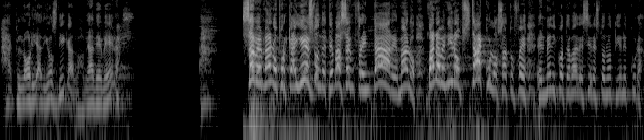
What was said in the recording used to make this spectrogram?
Ah, gloria a Dios, dígalo, de a de veras. Ah. ¿Sabe, hermano? Porque ahí es donde te vas a enfrentar, hermano. Van a venir obstáculos a tu fe. El médico te va a decir, esto no tiene cura.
